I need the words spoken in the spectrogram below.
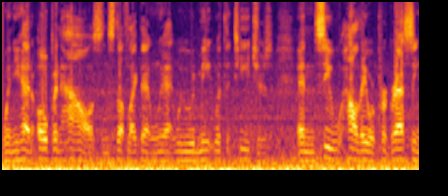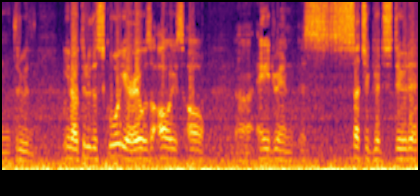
When you had open house and stuff like that, we had, we would meet with the teachers and see how they were progressing through you know, through the school year, it was always, oh, uh, Adrian is such a good student.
